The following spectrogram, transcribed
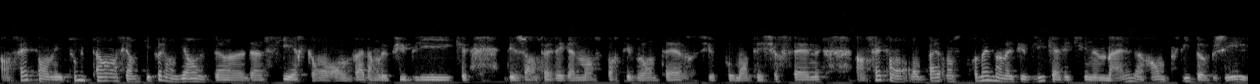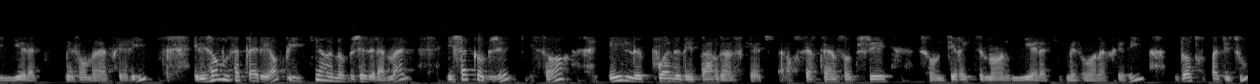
en fait on est tout le temps, c'est un petit peu l'ambiance d'un cirque. On, va dans le public, des gens peuvent également se porter volontaires sur- pour monter sur scène. En fait on, se promène dans le public avec une malle remplie d'objets liés à la maison dans la prairie. Et les gens nous appellent et hop, ils tirent un objet de la malle et chaque objet qui sort est le point de départ d'un sketch. Alors certains objets sont directement liés à la petite maison dans la prairie, d'autres pas du tout.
